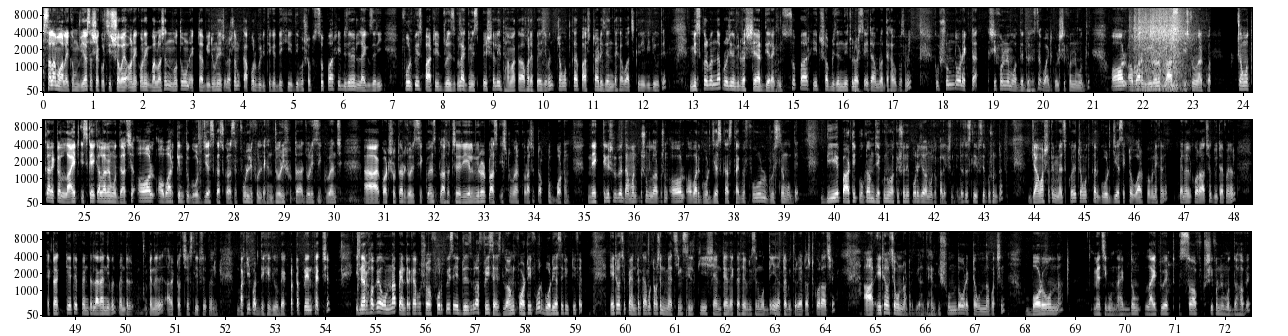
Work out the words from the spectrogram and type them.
আসসালামু আলাইকুম ভিয়াস আশা করছি সবাই অনেক অনেক ভালো আছেন। নতুন একটা ভিডিও নিয়ে চলে আসলাম কাপড় বিড়ি থেকে। দেখিয়ে দিব সব সুপার হিট ডিজাইনের লাক্সারি ফোর পিস পার্টির ড্রেসগুলো একদম স্পেশালি ধামাকা অফারে পেয়ে যাবেন। চমৎকার পাঁচটা ডিজাইন দেখাবো আজকের এই ভিডিওতে মিস করবেন না, প্রয়োজনে ভিডিওটা শেয়ার দিয়ে রাখবেন। সুপার হিট সব ডিজাইন নিয়ে চলে আসছে, এটা আমরা দেখাবো প্রথমে। খুব সুন্দর একটা শিফনের মধ্যে ড্রেস আছে হোয়াইট গোল্ড শিফনের মধ্যে। All over mirror plus stone work করা। চমৎকার একটা লাইট স্কাই কালারের মধ্যে আছে। অল ওভার কিন্তু গর্জিয়াস কাজ করা আছে। ফুললি ফুল দেখেন, জরি সুতা, জরি সিকোয়েন্স কট সুতার জরি সিকোয়েন্স প্লাস হচ্ছে রিয়েল মিরর প্লাস ওয়ার্ক করা আছে টপ টু বটম নেক থেকে শুরু করে দামান পোষণ লোয়ার পোষণ অল ওভার গর্জিয়াস কাজ থাকবে ফুল ড্রেসের মধ্যে। বিয়ে পার্টি প্রোগ্রাম যে কোনো অকেশনে পরে যাওয়ার মতো কালেকশন এটা হচ্ছে স্লিপসের পোষণটা। জামার সাথে ম্যাচ করে চমৎকার গর্জিয়াস একটা ওয়ার্ক পাবেন এখানে। প্যানেল করা আছে, দুইটা প্যানেল একটা কেটে প্যান্টে লাগাই নেবেন প্যান্টের প্যানেলে আর একটা হচ্ছে স্লিপসের প্যানেল বাকি পার্ট দেখিয়ে দিব। ব্যাক পার্টটা প্লেন থাকছে। ইনার হবে অন্য প্যান্টের কাপড় সহ ফোর পিস এই ড্রেসগুলো free size long forty four body আছে ফিফটি ফাইভ এটা হচ্ছে প্যান্টের কাপড়টা পাচ্ছেন ম্যাচিং সিল্কি শ্যান্টেন একটা ফেব্রিক্সের মধ্যে। ইনারটা ভিতরে অ্যাটাচ করা আছে। আর এটা হচ্ছে অন্যটার বিয়াস। দেখেন কি সুন্দর একটা ওন্না পাচ্ছেন। বড় ওন্না ম্যাচিং ওন্না একদম লাইট ওয়েট সফট শিফনের মধ্যে হবে।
